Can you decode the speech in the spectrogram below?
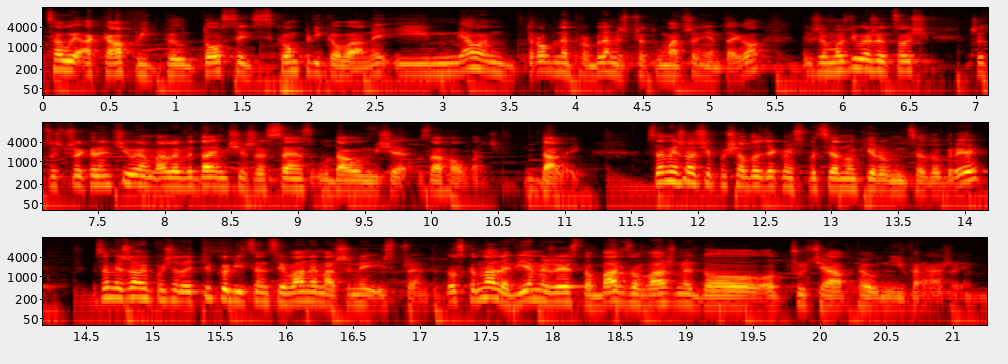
cały akapit był dosyć skomplikowany i miałem drobne problemy z przetłumaczeniem tego. Także możliwe, że coś, że coś przekręciłem, ale wydaje mi się, że sens udało mi się zachować. Dalej. Zamierzacie posiadać jakąś specjalną kierownicę do gry? Zamierzamy posiadać tylko licencjowane maszyny i sprzęt. Doskonale wiemy, że jest to bardzo ważne do odczucia pełni wrażeń.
